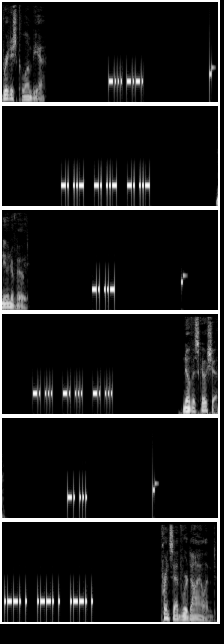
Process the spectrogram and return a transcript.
British Columbia. Nunavut. Nova Scotia. Prince Edward Island.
